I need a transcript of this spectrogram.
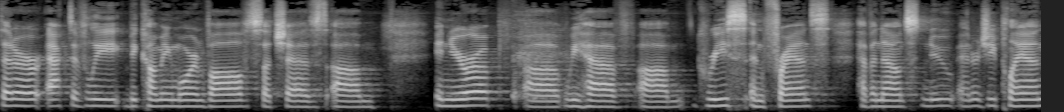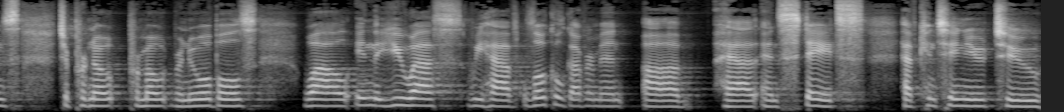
that are actively becoming more involved, such as um, in Europe, uh, we have um, Greece and France have announced new energy plans to promote, promote renewables, while in the US, we have local government uh, and states have continued to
